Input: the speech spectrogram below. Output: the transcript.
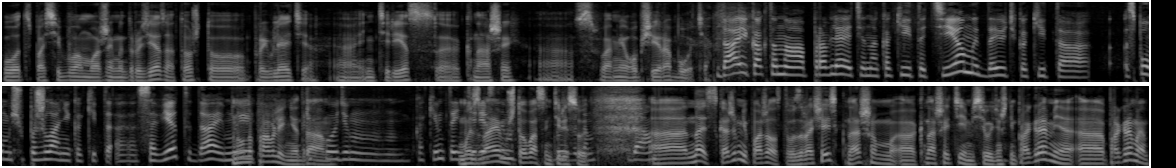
Вот, спасибо вам, уважаемые друзья, за то, что проявляете э, интерес э, к нашей с вами общей работе. Да, и как-то направляете на какие-то темы, даете какие-то с помощью пожеланий какие-то э, советы, да, и мы ну, направление, да. приходим к каким-то Мы интересным знаем, что вас интересует. выводам. Да. А, Настя, скажи мне, пожалуйста, возвращаясь к, нашим, а, к нашей теме сегодняшней программе, а, программы,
